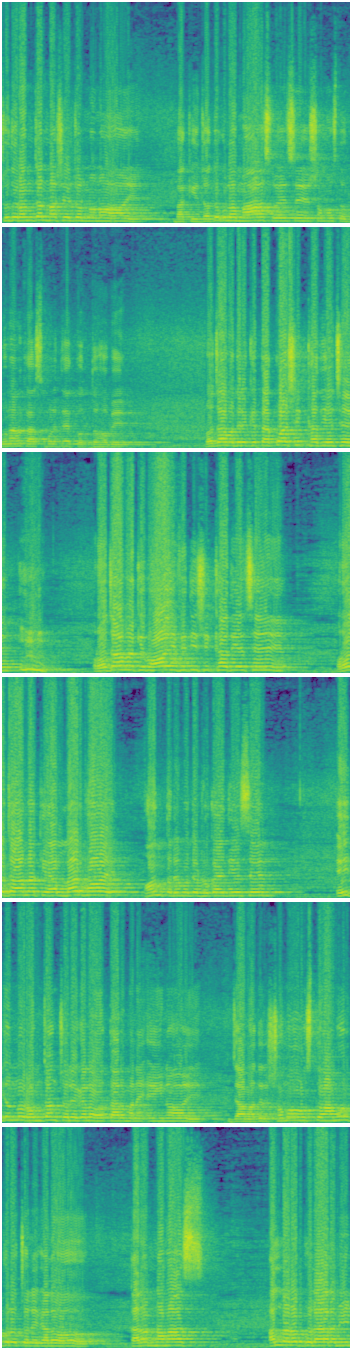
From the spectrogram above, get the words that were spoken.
শুধু রমজান মাসের জন্য নয়, বাকি যতগুলো মাস রয়েছে, সমস্ত গুনার কাজ পরিত্যাগ করতে হবে। রোজা আমাদেরকে তাকুয়া শিক্ষা দিয়েছে। রোজা আমাকে ভয়, ভীতি শিক্ষা দিয়েছে। রোজা আমাকে আল্লাহর ভয় অন্তরের মধ্যে ঢুকাই দিয়েছে। এই জন্য রমজান চলে গেল, তার মানে এই নয় যে আমাদের সমস্ত আমলগুলো চলে গেল। কারণ নামাজ আল্লাহ রব্বুল আলমিন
